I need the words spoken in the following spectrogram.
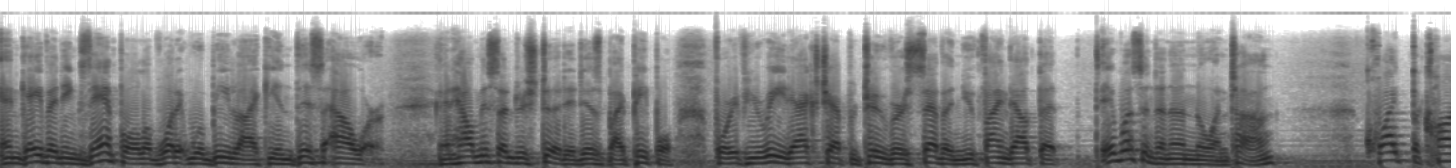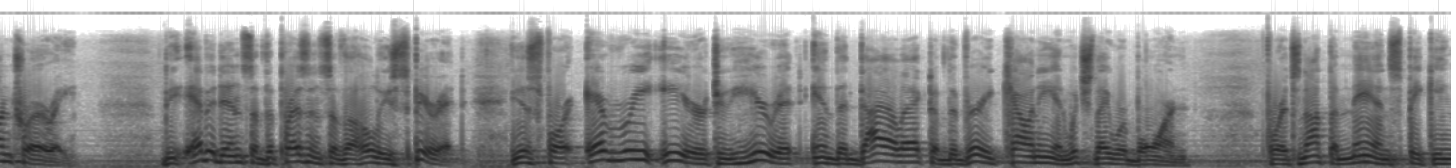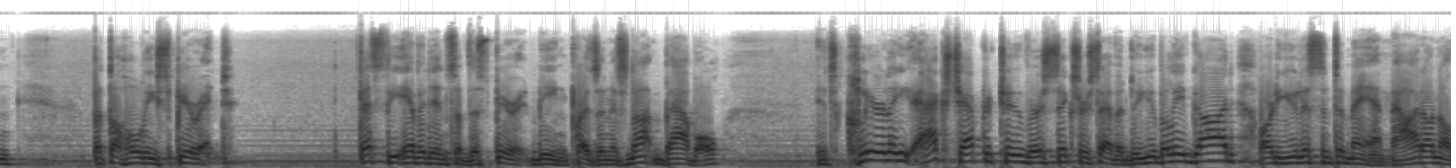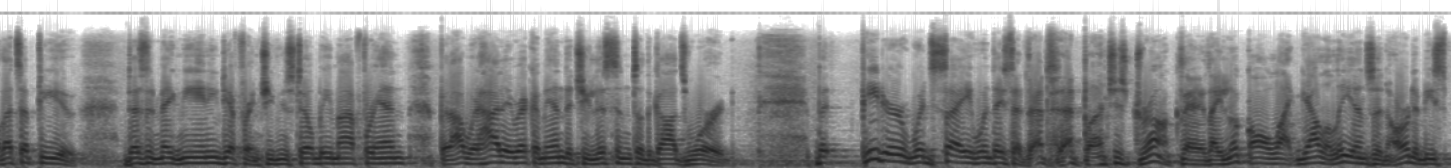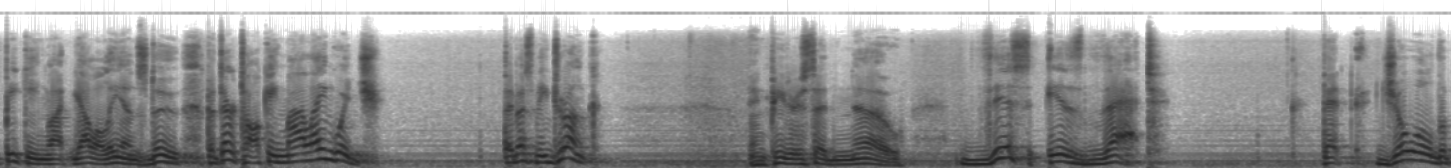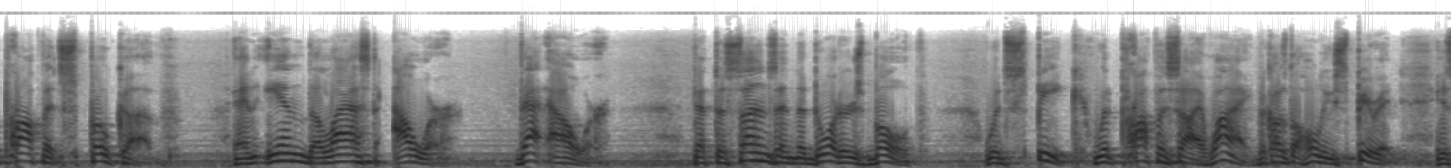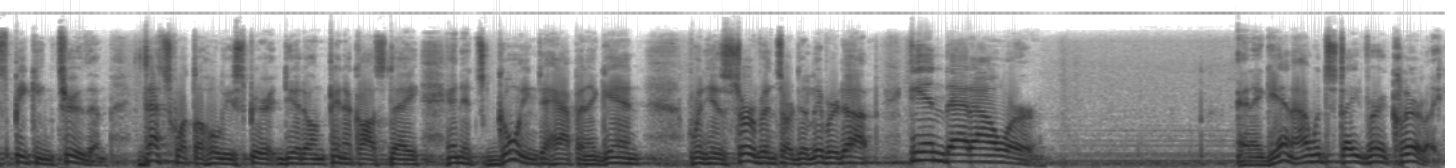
and gave an example of what it will be like in this hour and how misunderstood it is by people. For if you read Acts chapter 2, verse 7, you find out that it wasn't an unknown tongue. Quite the contrary. The evidence of the presence of the Holy Spirit is for every ear to hear it in the dialect of the very county in which they were born. For it's not the man speaking, but the Holy Spirit. That's the evidence of the Spirit being present. It's not Babel. It's clearly Acts chapter 2, verse 6 or 7. Do you believe God or do you listen to man? Now, I don't know. That's up to you. Doesn't make me any difference. You can still be my friend, but I would highly recommend that you listen to the God's Word. But Peter would say when they said, that, that bunch is drunk. They, they look all like Galileans and are to be speaking like Galileans do, but they're talking my language. They must be drunk. And Peter said, No, this is that that Joel the prophet spoke of. And in the last hour, that hour, that the sons and the daughters both would speak, would prophesy. Why? Because the Holy Spirit is speaking through them. That's what the Holy Spirit did on Pentecost Day, and it's going to happen again when His servants are delivered up in that hour. And again, I would state very clearly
